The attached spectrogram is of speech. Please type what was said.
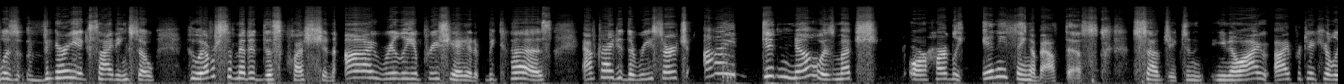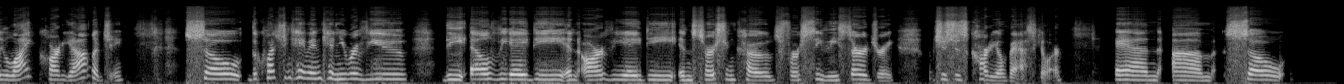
was very exciting. So whoever submitted this question, I really appreciated it because after I did the research, I didn't know as much or hardly anything about this subject. And, you know, I, I particularly like cardiology. So the question came in, can you review the LVAD and RVAD insertion codes for CV surgery, which is just cardiovascular. And um, so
